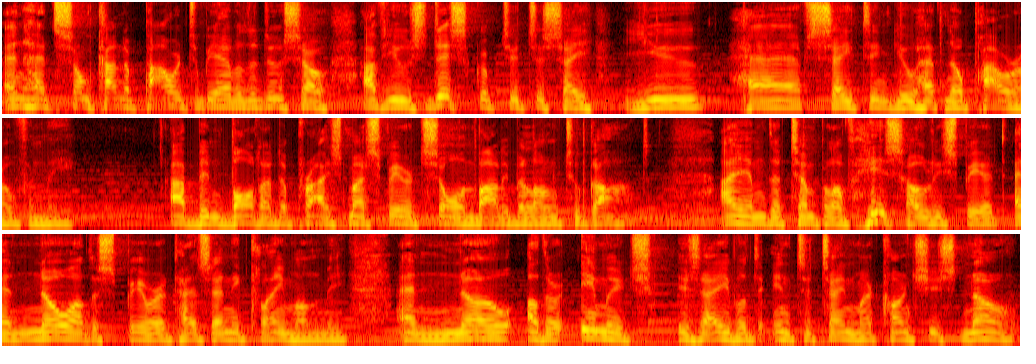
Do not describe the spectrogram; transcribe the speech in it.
and had some kind of power to be able to do so. I've used this scripture to say, You have, Satan, you have no power over me. I've been bought at a price. My spirit, soul, and body belong to God. I am the temple of His Holy Spirit, and no other spirit has any claim on me, and no other image is able to entertain my conscience. No,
